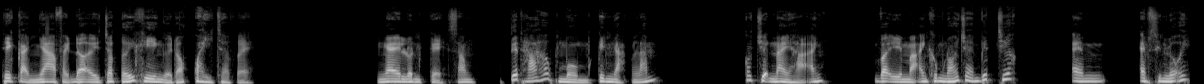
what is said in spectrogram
thì cả nhà phải đợi cho tới khi người đó quay trở về. Nghe Luân kể xong, Tuyết há hốc mồm kinh ngạc lắm. Có chuyện này hả anh? Vậy mà anh không nói cho em biết trước. Em, em xin lỗi.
